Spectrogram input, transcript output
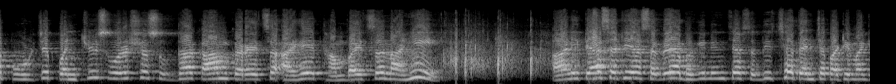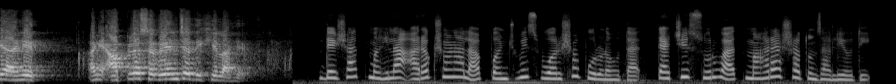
पुढचे पंचवीस वर्ष सुद्धा काम करायचं आहे थांबायचं नाही. आणि त्यासाठी या सगळ्या भगिनींच्या सदिच्छा त्यांच्या पाठीमागे आहेत. आणि आपल्या सगळ्यांच्या देखील आहेत. देशात महिला आरक्षणाला पंचवीस वर्ष पूर्ण होतात. त्याची सुरुवात महाराष्ट्रातून झाली होती.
